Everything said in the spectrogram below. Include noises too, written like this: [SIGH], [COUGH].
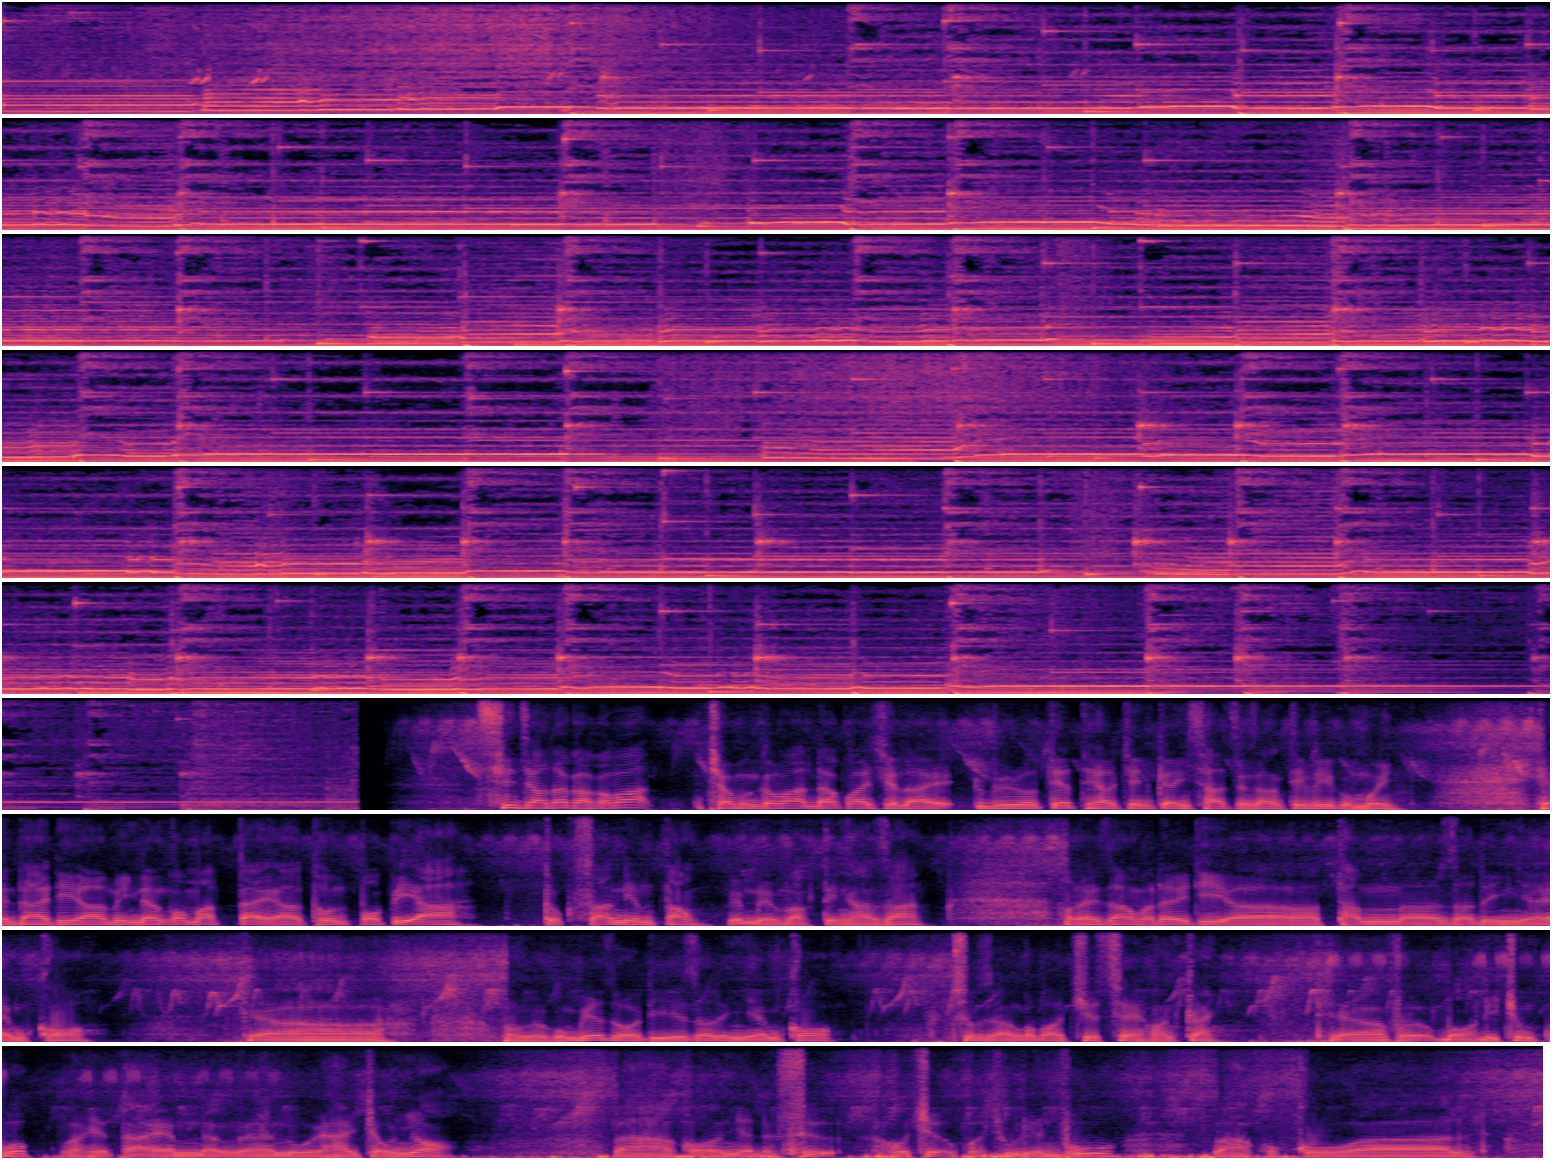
Xin chào tất cả các bạn, chào mừng các bạn đã quay trở lại video tiếp theo trên kênh Sa Trường Giang TV của mình. Hiện tại thì à, mình đang có mặt tại à, thôn Popia A, thuộc xã Niêm Tòng, huyện Mèo Vạc, tỉnh Hà Giang. Hôm nay Giang vào đây thì à, thăm gia đình nhà em Co thì, Mọi người cũng biết rồi thì gia đình nhà em Co Trước Giang có vào chia sẻ hoàn cảnh. Thì vợ bỏ đi Trung Quốc và hiện tại em đang nuôi hai cháu nhỏ và có nhận được sự hỗ trợ của chú Điền Vũ và của cô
